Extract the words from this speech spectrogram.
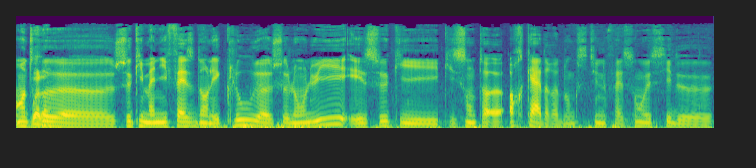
entre euh, ceux qui manifestent dans les clous, euh, selon lui, et ceux qui, qui sont euh, hors cadre. Donc c'est une façon aussi de,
